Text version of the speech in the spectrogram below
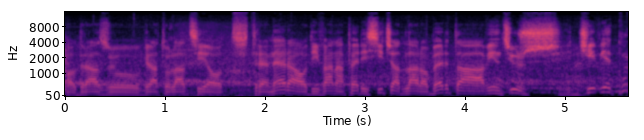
Od razu gratulacje od trenera, od Iwana Perisicza dla Roberta, a więc już 19.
